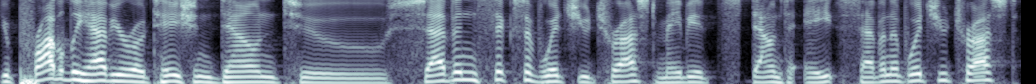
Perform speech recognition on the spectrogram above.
you probably have your rotation down to seven, six of which you trust. Maybe it's down to eight, seven of which you trust.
